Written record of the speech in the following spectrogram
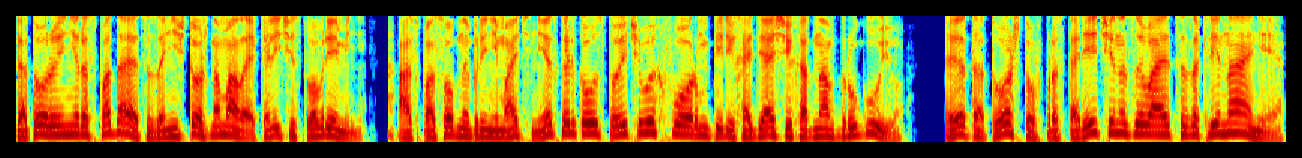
которые не распадаются за ничтожно малое количество времени, а способны принимать несколько устойчивых форм, переходящих одна в другую. Это то, что в просторечии называется заклинание.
